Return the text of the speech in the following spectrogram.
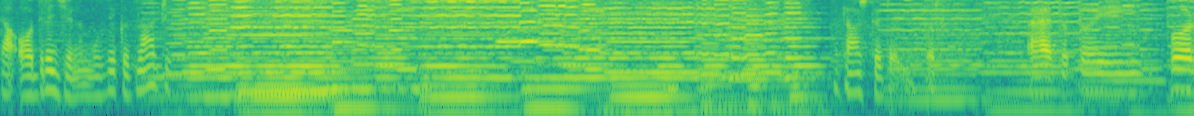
ta određena muzika znači. Zašto je to izbor? Eto, to je izbor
